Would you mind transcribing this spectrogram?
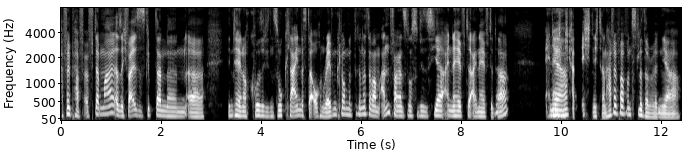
Hufflepuff öfter mal, also ich weiß, es gibt dann einen, äh, hinterher noch Kurse, die sind so klein, dass da auch ein Ravenclaw mit drin ist, aber am Anfang, als noch so dieses hier, eine Hälfte, eine Hälfte da, erinnere Ja. ich mich gerade echt nicht dran. Hufflepuff und Slytherin, ja.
